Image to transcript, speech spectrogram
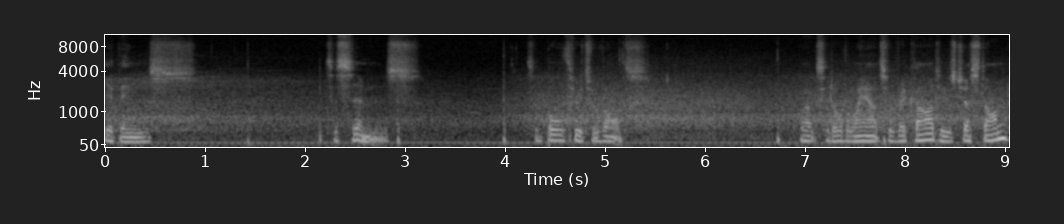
Gibbings to Sims. It's a ball through to Rolt. Works it all the way out to Ricard, who's just on.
